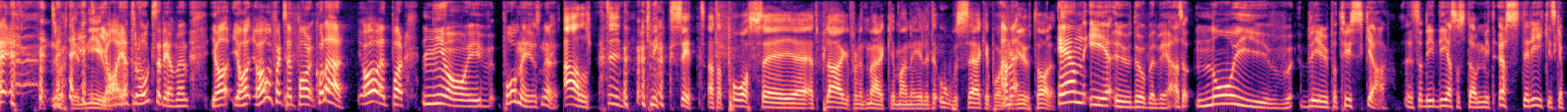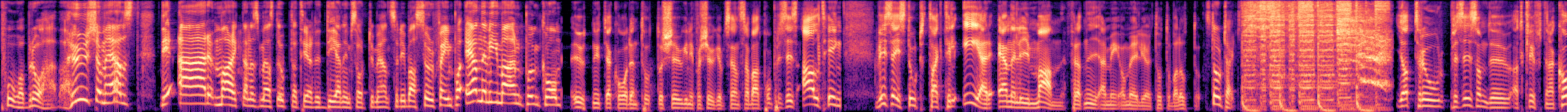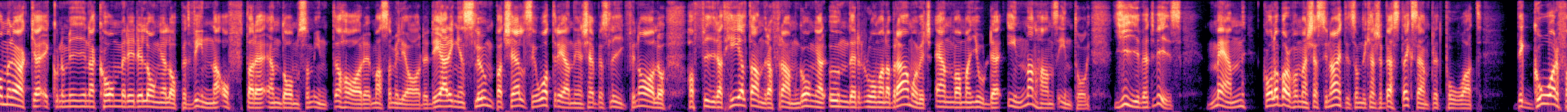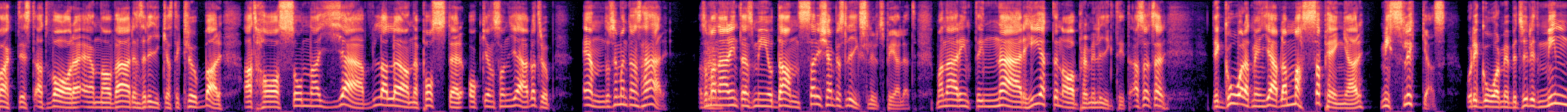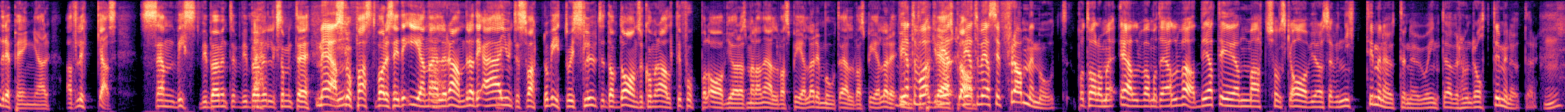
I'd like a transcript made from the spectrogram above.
Jag tror att det är new. Ja, jag tror också det, men jag, jag, jag har faktiskt ett par, kolla här, jag har ett par Noiv på mig just nu. Alltid knixigt att ha på sig eh, ett plagg från ett märke man är lite osäker på kring uttalet. N-E-U-W, alltså Neuv blir det på tyska. Så det är det som stör mitt österrikiska påbrå här. Va? Hur som helst, det är marknadens mest uppdaterade denimsortiment, så det är bara att surfa in på nlyman.com. Utnyttja koden TOTO20, ni får 20% rabatt på precis allting. Vi säger stort tack till er NLY Man för att ni är med och möjliggör Toto Balotto. Stort tack! Jag tror, precis som du, att klyftorna kommer öka, ekonomierna kommer i det långa loppet vinna oftare än de som inte har massa miljarder. Det är ingen slump att Chelsea återigen i en Champions League-final och har firat helt andra framgångar under Roman Abramovic än vad man gjorde innan hans intåg. Givetvis, men kolla bara på Manchester United som det kanske bästa exemplet på att det går faktiskt att vara en av världens rikaste klubbar, att ha sådana jävla löneposter och en sån jävla trupp, ändå så är man inte ens här. Alltså man är inte ens med och dansar i Champions League-slutspelet. Man är inte i närheten av Premier League-titeln. Alltså, här, det går att med en jävla massa pengar misslyckas och det går med betydligt mindre pengar att lyckas. Sen visst, vi behöver inte, vi behöver liksom inte Men- slå fast vare sig det ena eller det andra. Det är ju inte svart och vitt och i slutet av dagen så kommer alltid fotboll avgöras mellan 11 spelare mot 11 spelare Vet ute på vad, vet, gräsplan. vet du vad jag ser fram emot? På tal om 11 mot 11. Det är att det är en match som ska avgöras över 90 minuter nu och inte över 180 minuter. Mm.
